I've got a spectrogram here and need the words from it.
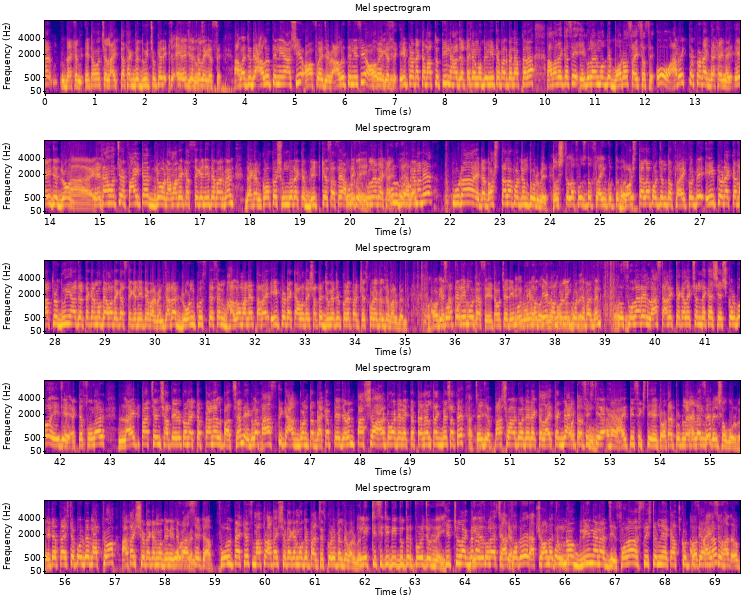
দেখেন এটা হচ্ছে লাইটটা থাকবে দুই চোখের এই যে চলে গেছে। আবার যদি আলুতে নিয়ে আসি অফ হয়ে যাবে। আলুতে নিয়েছি অফ হয়ে হয়ে গেছে। এই প্রোডাক্টটা মাত্র তিন হাজার টাকার মধ্যে নিতে পারবেন আপনারা। আমাদের কাছে এগুলার মধ্যে বড় সাইজ আছে। ও আরও একটা প্রোডাক্ট দেখাই নাই। এই যে ড্রোন এটা হচ্ছে ফাইটার ড্রোন আমাদের কাছ থেকে নিতে পারবেন। দেখেন কত সুন্দর একটা ব্রিড কেস আছে আমরা একটু খুলে দেখাই। উড়বে মানে পুরা এটা দশ তলা পর্যন্ত উড়বে। দশতলা পর্যন্ত ফ্লাইং করতে পারবে? দশ তলা পর্যন্ত ফ্লাই করবে। এই প্রোডাক্টটা মাত্র দুই হাজার টাকার মধ্যে আমাদের কাছ থেকে নিতে পারবেন। যারা ড্রোন খুঁজতেছেন ভালো মানে তারা এই প্রোডাক্টটা আমাদের সাথে যোগাযোগ করে পারচেস করে ফেলতে পারবেন। ওকে সাথে রিমোট আছে এটা হচ্ছে রিমোট এর রিমোট দিয়ে কন্ট্রোলিং করতে পারবেন। তো সোলারের লাস্ট আরেকটা কালেকশন দেখা শেষ করব। এই যে একটা সোলার লাইট পাচ্ছেন সাথে এরকম একটা প্যানেল পাচ্ছেন। এগুলা পাঁচ থেকে আট ঘণ্টা ব্যাকআপ পেয়ে যাবেন। পাঁচশো আট ওয়ার্ডের একটা প্যানেল থাকবে সাথে। আচ্ছা। এই যে পাঁচশো আট ওয়ার্ডের একটা লাইট থাকবে। আইপি। সিক্সটি হ্যাঁ IP sixty eight waterproof level আছে। show করবে। এটা প্রাইসটা পড়বে মাত্র টাকার মধ্যে নিতে পুরা পারবেন। ফুল প্যাকেজ মাত্র আঠাইশশো টাকার মধ্যে পারচেস করে ফেলতে পারবেন। ইলেকট্রিসিটি বিদ্যুতের প্রয়োজন নেই। কিচ্ছু লাগবে না সোলার চার্জ হবে সম্পূর্ণ গ্রিন এনার্জি সোলার সিস্টেম নিয়ে কাজ করতেছি আমরা।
